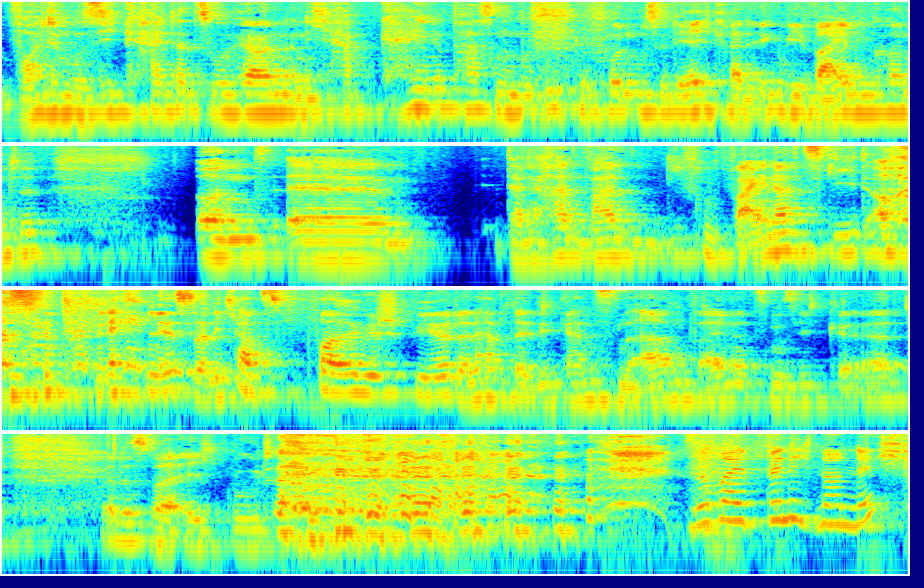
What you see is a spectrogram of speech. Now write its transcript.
wollte Musik halt dazu hören und ich habe keine passende Musik gefunden, zu der ich gerade irgendwie viben konnte. Und ähm, dann hat, war, lief ein Weihnachtslied aus der Playlist und ich habe es voll gespürt und habe dann den ganzen Abend Weihnachtsmusik gehört. Und das war echt gut. so weit bin ich noch nicht.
